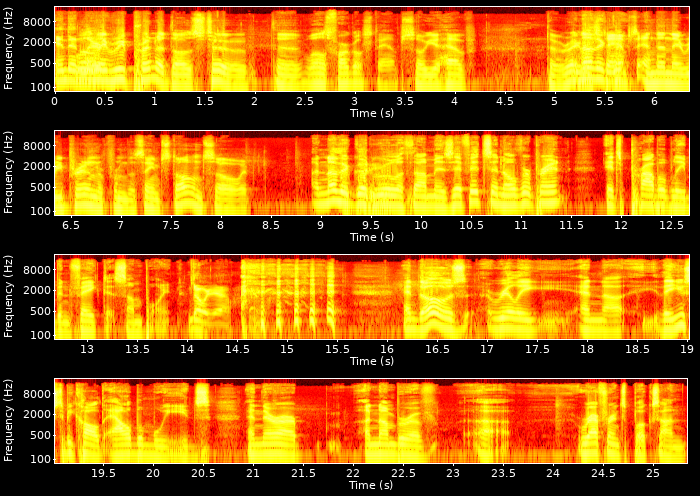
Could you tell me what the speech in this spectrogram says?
And then Well, there- they reprinted those too, the Wells Fargo stamps. So you have the regular Another good- stamps, and then they reprinted them from the same stone. So it, Another good rule of thumb is if it's an overprint, it's probably been faked at some point. oh yeah, And those really, and uh, they used to be called album weeds, and there are a number of uh, reference books on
